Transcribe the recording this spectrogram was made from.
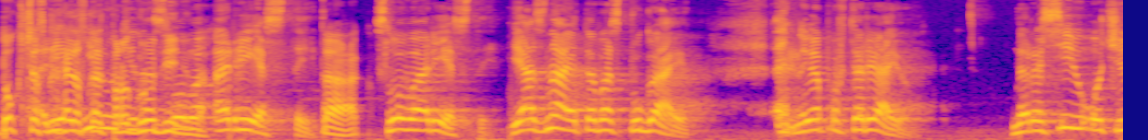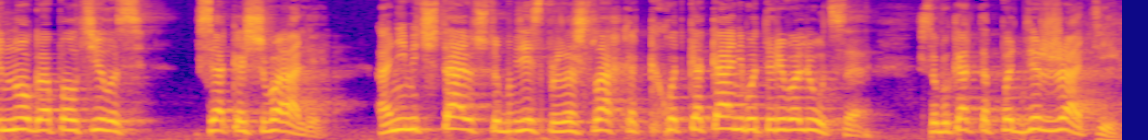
Только сейчас хотел сказать про Грудинина. слово аресты. Так. Слово аресты. Я знаю, это вас пугает. Но я повторяю. На Россию очень много ополчилось всякой швали. Они мечтают, чтобы здесь произошла хоть какая-нибудь революция, чтобы как-то поддержать их.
